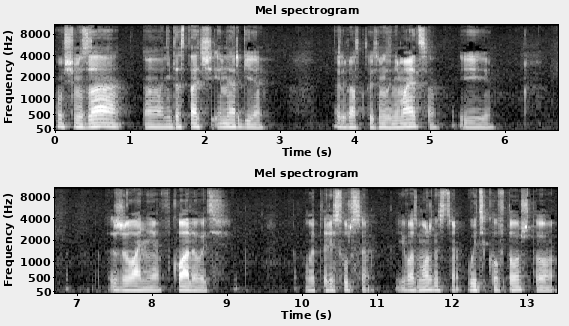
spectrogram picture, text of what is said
В общем, за э, недостачей энергии ребят, кто этим занимается, и желание вкладывать в это ресурсы и возможности вытекло в то, что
